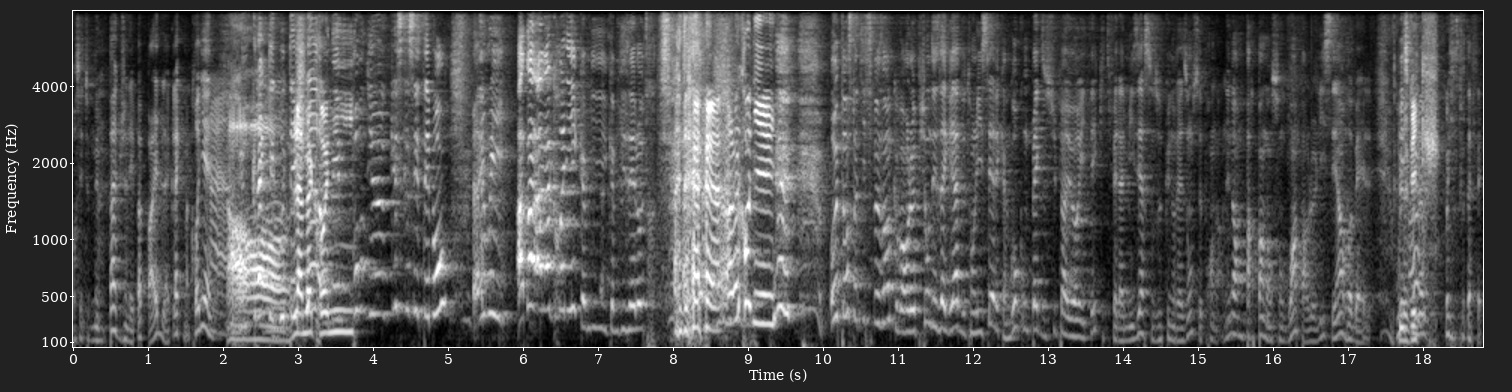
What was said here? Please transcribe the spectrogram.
Pensez tout de même pas que je n'ai pas parlé de la claque macronienne. Ah. Une claque Oh, coûté la Macronie. mais bon Dieu, qu'est-ce que c'était bon Eh oui Ah bah la Macronie, comme, dis- comme disait l'autre. Un macronier Autant satisfaisant que voir le pion désagréable de ton lycée avec un gros complexe de supériorité qui te fait la misère sans aucune raison se prendre un énorme parpaing dans son coin par le lycéen rebelle. Le je vécu. viens- Oui, tout à fait.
